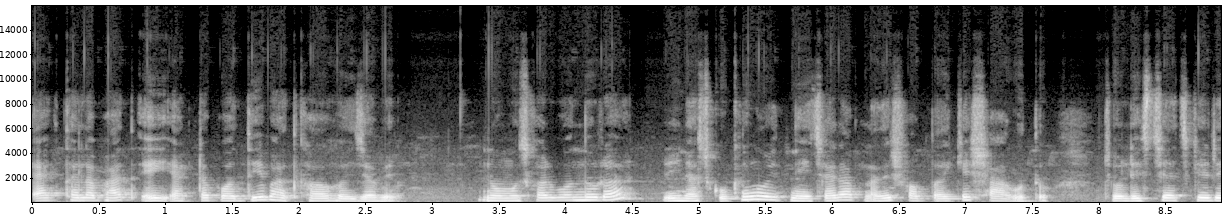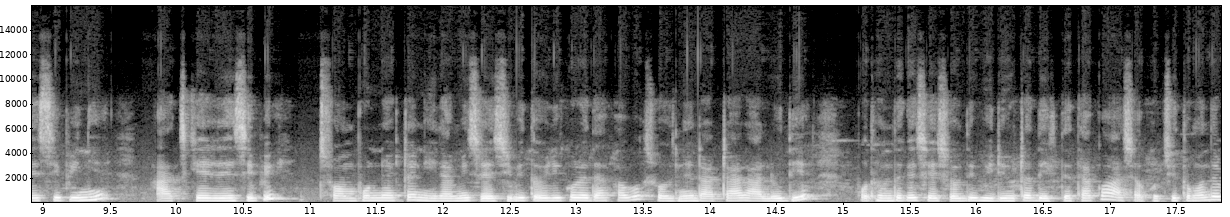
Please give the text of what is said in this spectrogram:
এক থালা ভাত এই একটা পদ দিয়ে ভাত খাওয়া হয়ে যাবে। নমস্কার বন্ধুরা, রিনাস কুকিং উইথ নেচার আপনাদের সবাইকে স্বাগত। চলে এসছি আজকের রেসিপি নিয়ে। আজকের রেসিপি সম্পূর্ণ একটা নিরামিষ রেসিপি তৈরি করে দেখাবো, সজনে ডাঁটা আর আলু দিয়ে। প্রথম থেকে শেষ অবধি ভিডিওটা দেখতে থাকো, আশা করছি তোমাদের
